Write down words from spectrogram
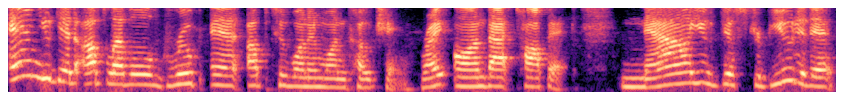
and you did up level group and up to one-on-one coaching right on that topic now you've distributed it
